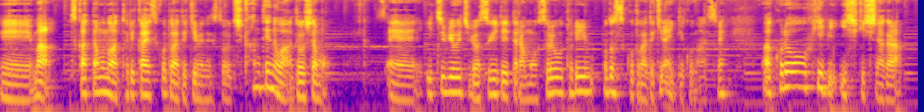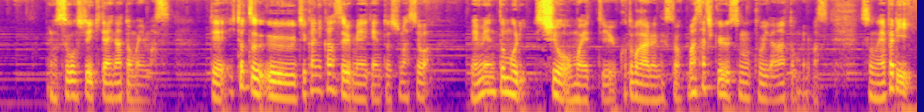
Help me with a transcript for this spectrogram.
えー、まあ、使ったものは取り返すことはできるんですけど、時間っていうのはどうしても、えー、1秒1秒過ぎていたらもうそれを取り戻すことができないっていうことなんですね。まあ、これを日々意識しながら過ごしていきたいなと思います。で、一つ、時間に関する名言としましては、メメントモリ、死を思えっていう言葉があるんですけど、まさしくその通りだなと思います。その、やっぱり、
